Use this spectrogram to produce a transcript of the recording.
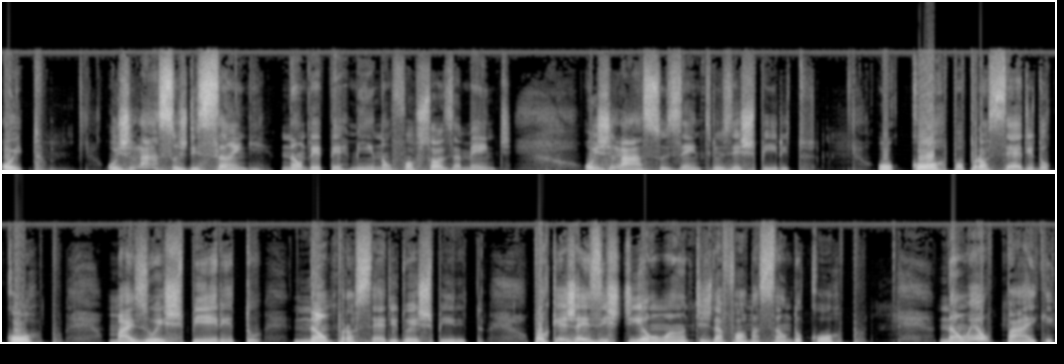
8. Os laços de sangue não determinam forçosamente os laços entre os espíritos. O corpo procede do corpo, mas o espírito não procede do espírito, porque já existiam antes da formação do corpo. Não é o pai que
